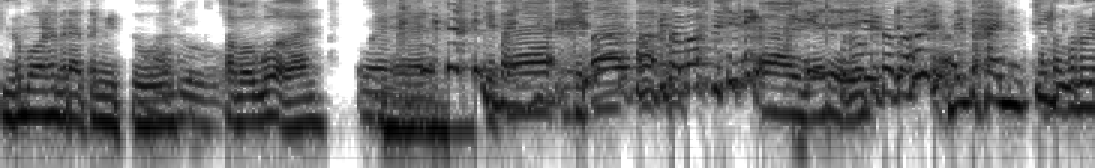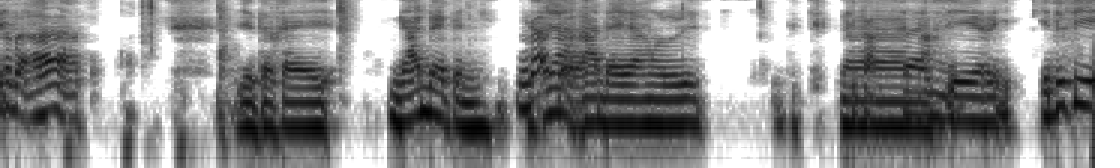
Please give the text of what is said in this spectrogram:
Gak boleh berantem itu. Sama gua kan. Weh. Kita kita Ah, perlu kita bahas di sini nggak? Ah, enggak sih. Perlu kita bahas nggak? Dipancing. Apa perlu kita bahas? gitu kayak nggak ada pin Nggak Maksudnya ada. ada yang lu Dipaksa. nah, naksir itu sih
